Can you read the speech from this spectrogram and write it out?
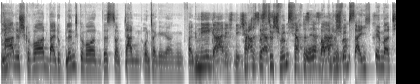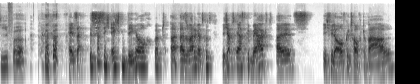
könnte. panisch geworden, weil du blind geworden bist und dann untergegangen, weil du Nee, gar nicht. Nee, ich hab dachtest, das erst, du schwimmst nach das erst oben, aber nach du dem- schwimmst eigentlich immer tiefer. Hey, ist das nicht echt ein Ding auch? Beim, also warte ganz kurz. Ich habe es erst gemerkt, als ich wieder aufgetaucht war und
